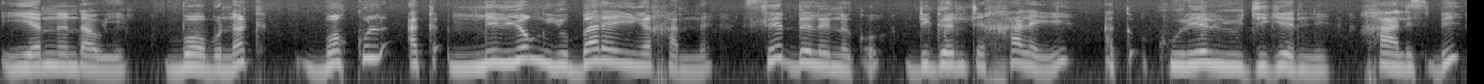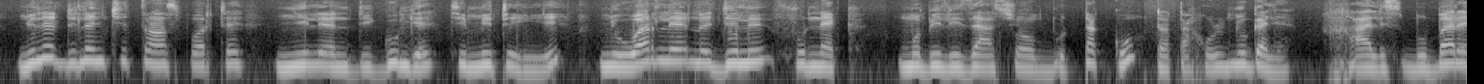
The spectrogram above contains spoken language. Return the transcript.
yenn ndaw yi boobu nag bokkul ak million yu bare yi nga xam ne séddale na ko diggante xale yi ak kuréel yu jigéen ñi xaalis bi ñu ne dinañ ci transporter ñi leen di gunge ci meeting yi ñu war leen a jële fu nekk mobilisation bu takku te taxul ñu gañe xaalis bu bare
